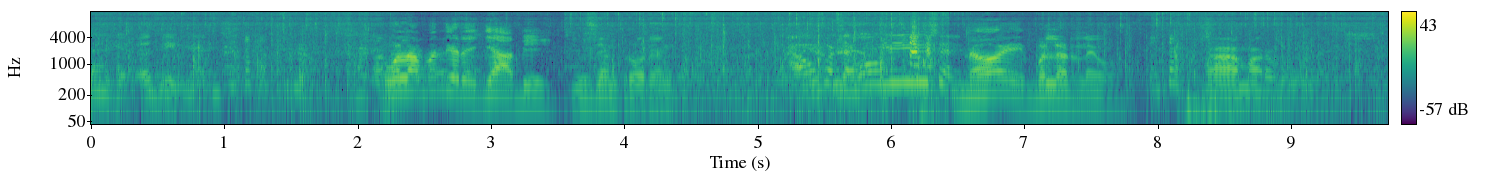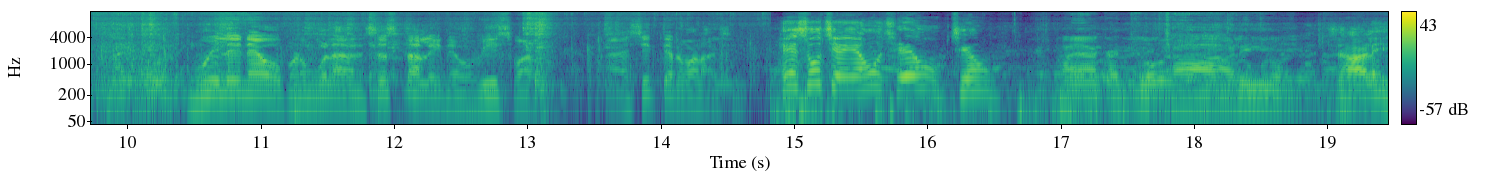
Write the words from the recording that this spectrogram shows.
લાગે હજી ઓલા મંદિરે ગયા બે. યુઝ એન્ડ થ્રો રેન્ક આ ઉપર તો બહુ છે નહીં બલર લેવો. હા મારો હું લઈને આવ્યો પણ હું ઓલા સસ્તા લઈને આવ્યો વીસ વાળા. સિત્તેર વાળા છે. હે શું છે અહીંયા? શું છે હું છે હું. આયા કાંઈક જો જાળી. જાળી.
